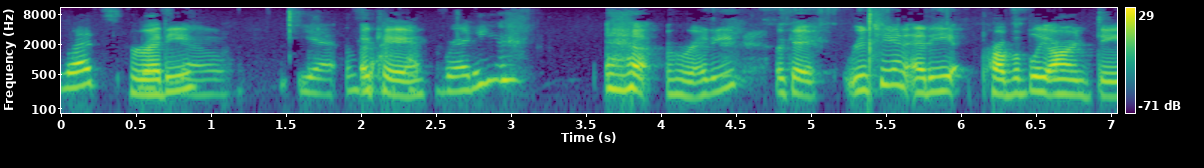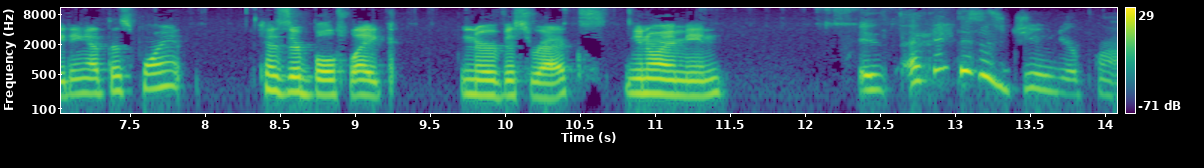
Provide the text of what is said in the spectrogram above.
let's Ready? go. Yeah. Okay. Ready? Ready? Okay. Richie and Eddie probably aren't dating at this point because they're both like nervous wrecks. You know what I mean? Is I think this is junior prom.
